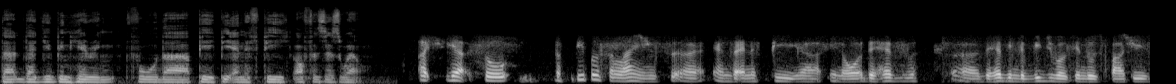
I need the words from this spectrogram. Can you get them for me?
that, that you've been hearing for the PAP NFP offers as well. Uh, yeah, so the People's Alliance uh, and the NFP, uh, you know, they have uh, they have individuals in those parties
